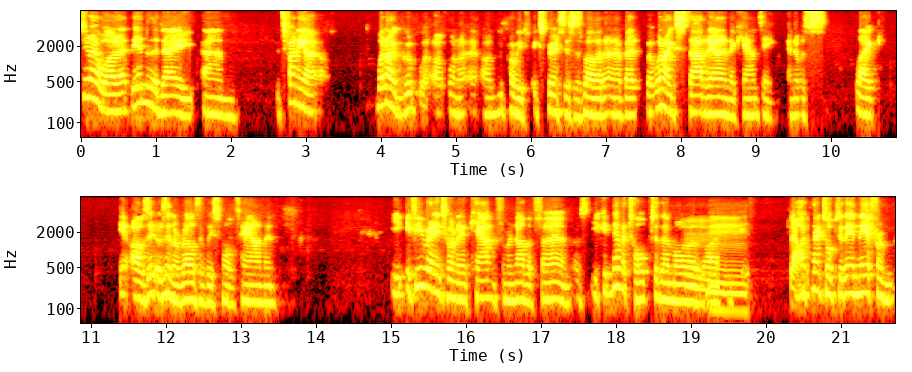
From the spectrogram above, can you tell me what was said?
do you know what? At the end of the day, um, it's funny. I when I grew, when I, I you probably experienced this as well. I don't know, but but when I started out in accounting, and it was like I was it was in a relatively small town, and if you ran into an accountant from another firm, was, you could never talk to them or like, Mm. Yeah. oh, don't talk to them. They're from,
